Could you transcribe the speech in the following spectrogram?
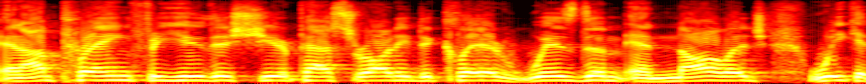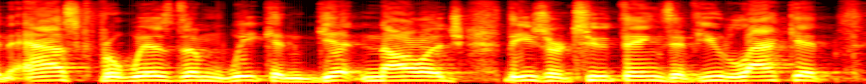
And I'm praying for you this year. Pastor Rodney declared wisdom and knowledge. We can ask for wisdom, we can get knowledge. These are two things. If you lack it,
